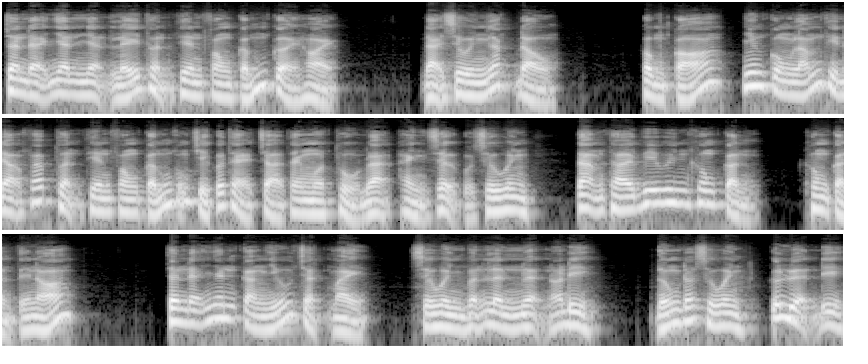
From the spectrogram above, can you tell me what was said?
Trần Đại Nhân nhận lấy Thuận Thiên Phong cấm cười hỏi. Đại sư Huynh lắc đầu. Không có, nhưng cùng lắm thì đạo Pháp Thuận Thiên Phong cấm cũng chỉ có thể trở thành một thủ đoạn hành sự của sư Huynh. Tạm thời vi Huynh không cần, không cần tới nó. Trần Đại Nhân càng nhíu chặt mày. Sư Huynh vẫn lần luyện nó đi. Đúng đó sư Huynh, cứ luyện đi.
